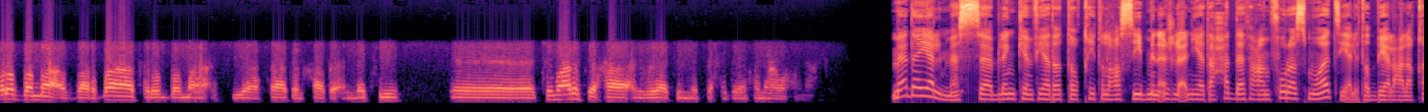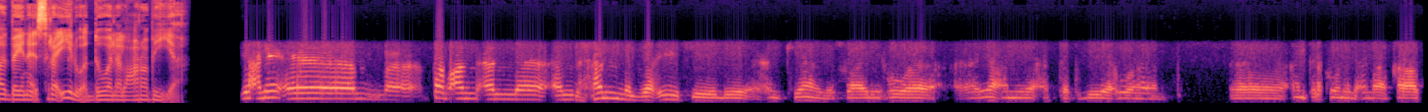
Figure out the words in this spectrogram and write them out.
ربما الضربات ربما السياسات الخاطئة التي آه، تمارسها الولايات المتحدة هنا وهنا. ماذا يلمس بلينكن في هذا التوقيت العصيب من أجل أن يتحدث عن فرص مواتية لتطبيع العلاقات بين إسرائيل والدول العربية؟ يعني طبعا الهم الرئيسي للكيان الإسرائيلي هو آه، يعني التطبيع و أن تكون العلاقات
